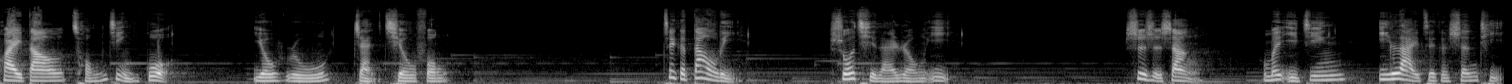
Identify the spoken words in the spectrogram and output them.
快刀从颈过，犹如斩秋风。这个道理说起来容易，事实上，我们已经依赖这个身体，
